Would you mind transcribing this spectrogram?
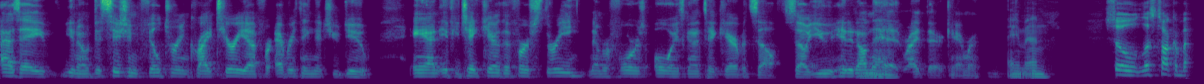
as a you know decision filtering criteria for everything that you do. And if you take care of the first three, number four is always going to take care of itself. So you hit it on the head right there, Cameron. Amen. So let's talk about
